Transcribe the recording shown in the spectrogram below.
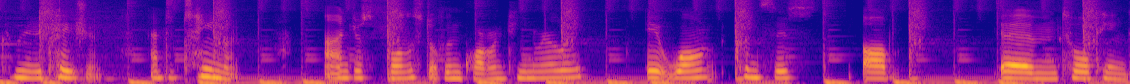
communication, entertainment, and just fun stuff in quarantine. Really, it won't consist of um, talking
